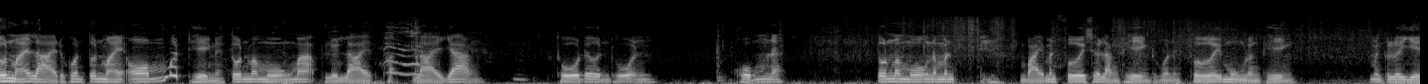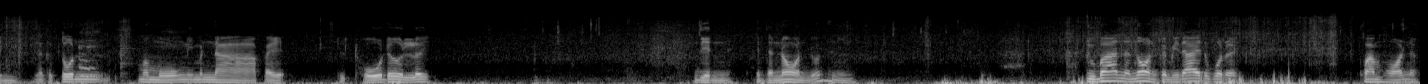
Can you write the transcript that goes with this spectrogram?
ต้นไม้ลายทุกคน ต้นไม้ออมมัดเถงนะต้นมะม่วงมะหรือลายลายย่าง โถเดินโทนขมนะ ต้นมะม่วงนะมันใบมันเฟยเชื่อหลังเทง ทุกคนเฟยมุ่งหลังเทง มันก็เลยเย็น แล้วก็ต้นมะม่วงนี่มันนาไปโถเดินเลย เย็นเห็นแต่นอนอยู่นั่นนี่อยู่บ้านนะนอนก็มีได้ทุกคนเลย ความร้อนเนี่ย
